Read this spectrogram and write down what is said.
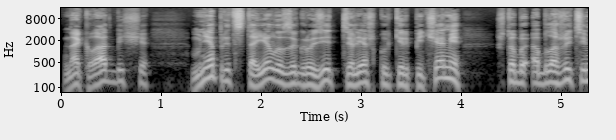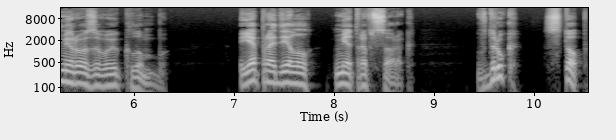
На кладбище мне предстояло загрузить тележку кирпичами, чтобы обложить ими розовую клумбу. Я проделал метров сорок. Вдруг стоп.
